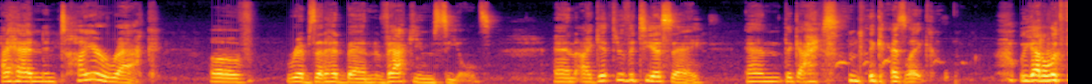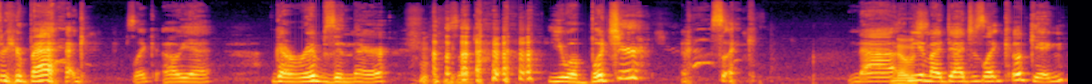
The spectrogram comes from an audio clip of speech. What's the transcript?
I had an entire rack of ribs that had been vacuum sealed. And I get through the TSA, and the guys the guy's like, "We got to look through your bag." It's like, "Oh yeah, I've got ribs in there." He's like, "You a butcher?" It's like, "Nah, No, me and my dad just like cooking."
